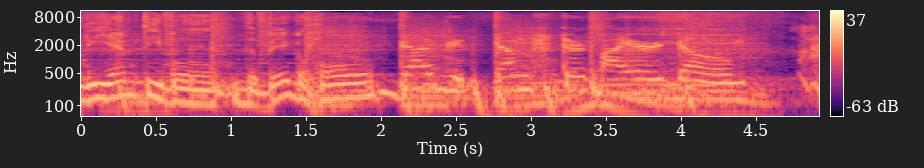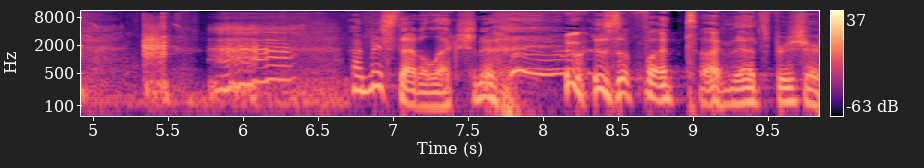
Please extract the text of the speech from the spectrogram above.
The Empty Bowl. The Big Hole. Doug Dumpster Fire Dome. I missed that election. it was a fun time, that's for sure.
